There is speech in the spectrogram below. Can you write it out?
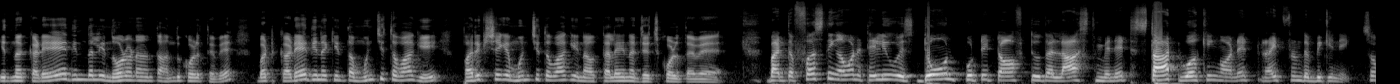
ಇದನ್ನ ಕಡೇ ದಿನದಲ್ಲಿ ನೋಡೋಣ ಅಂತ ಅಂದುಕೊಳ್ತೇವೆ ಬಟ್ ಕಡೇ ದಿನಕ್ಕಿಂತ ಮುಂಚಿತವಾಗಿ ಪರೀಕ್ಷೆಗೆ ಮುಂಚಿತವಾಗಿ ನಾವು ತಲೆಯನ್ನು ಜಜ್ಕೊಳ್ತೇವೆ But the first thing I want to tell you is don't put it off to the last minute. Start working on it right from the beginning. So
